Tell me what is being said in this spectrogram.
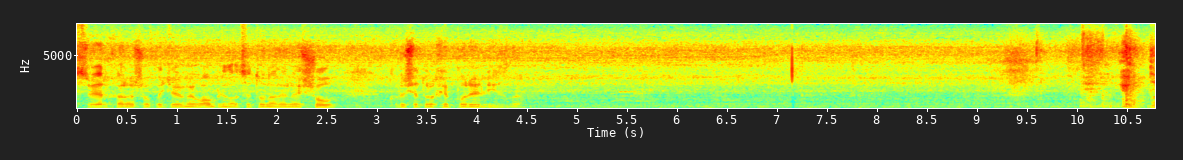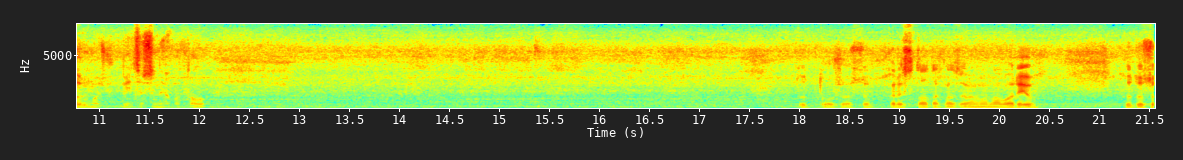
сверх, хорошо, хоч і вимивав, блін, ацетона не знайшов. Коротше, трохи перелізло. Думаю, бійця ще не хватало. Тут теж ось хреста так називаємо наварив. Тут ось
